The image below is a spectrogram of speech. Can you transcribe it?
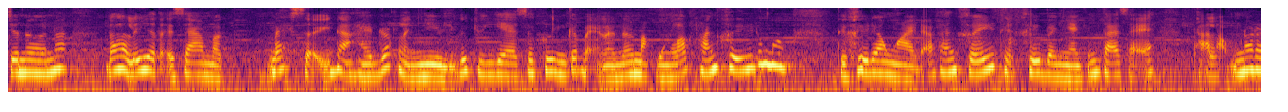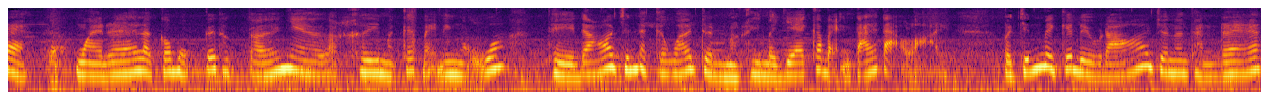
Cho nên đó, đó là lý do tại sao mà bác sĩ là hay rất là nhiều những cái chuyên gia sẽ khuyên các bạn là nên mặc quần lót thoáng khí đúng không? Thì khi ra ngoài đã thoáng khí thì khi về nhà chúng ta sẽ thả lỏng nó ra. Ngoài ra là có một cái thực tế nha là khi mà các bạn đi ngủ á, thì đó chính là cái quá trình mà khi mà da các bạn tái tạo lại. Và chính vì cái điều đó cho nên thành ra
